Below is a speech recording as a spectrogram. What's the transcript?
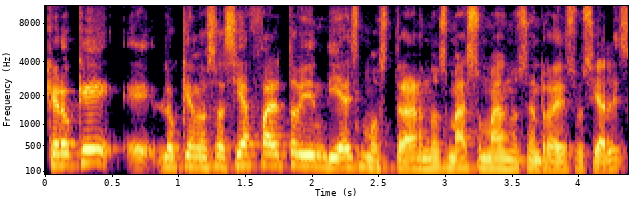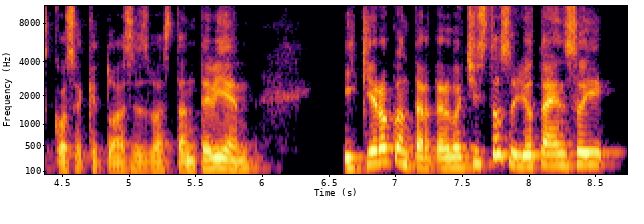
creo que eh, lo que nos hacía falta hoy en día es mostrarnos más humanos en redes sociales, cosa que tú haces bastante bien. Y quiero contarte algo chistoso. Yo también soy,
